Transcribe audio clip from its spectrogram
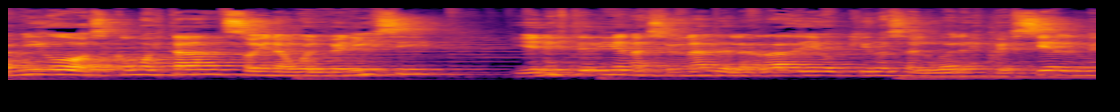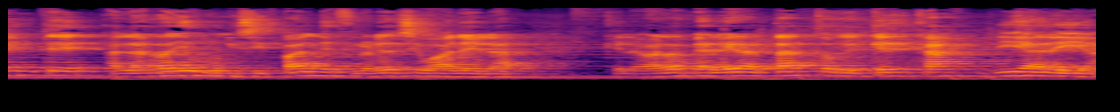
amigos, ¿cómo están? Soy Nahuel Penisi y en este Día Nacional de la Radio quiero saludar especialmente a la Radio Municipal de Florencio Varela, que la verdad me alegra tanto que crezca día a día.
